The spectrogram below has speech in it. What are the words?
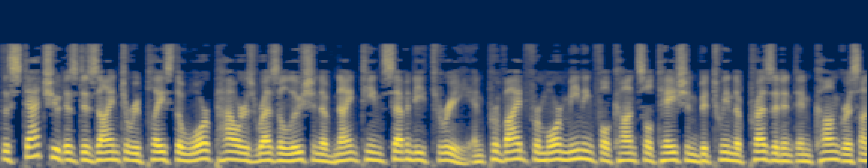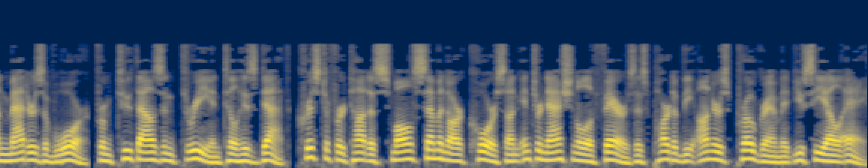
The statute is designed to replace the War Powers Resolution of 1973 and provide for more meaningful consultation between the President and Congress on matters of war. From 2003 until his death, Christopher taught a small seminar course on international affairs as part of the honors program at UCLA.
